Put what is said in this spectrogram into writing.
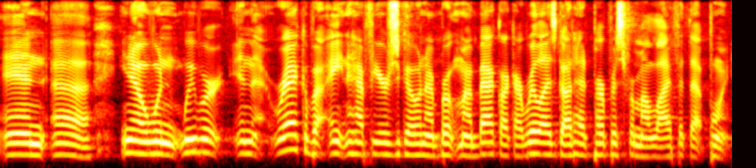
And uh, you know, when we were in that wreck about eight and a half years ago, and I broke my back, like I realized God had purpose for my life at that point.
